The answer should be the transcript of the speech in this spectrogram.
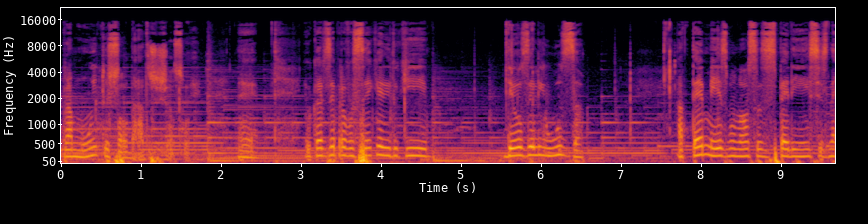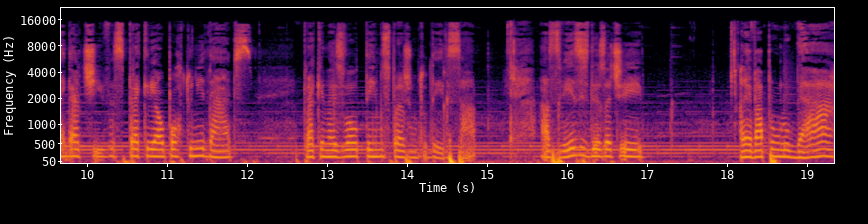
para muitos soldados de Josué. Né? Eu quero dizer para você, querido, que Deus ele usa até mesmo nossas experiências negativas para criar oportunidades para que nós voltemos para junto dele, sabe? Às vezes Deus vai te levar para um lugar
